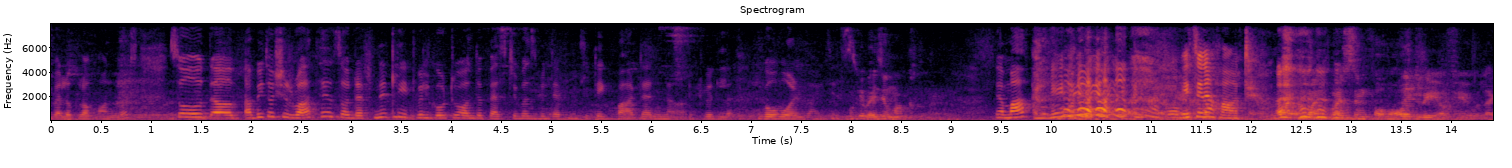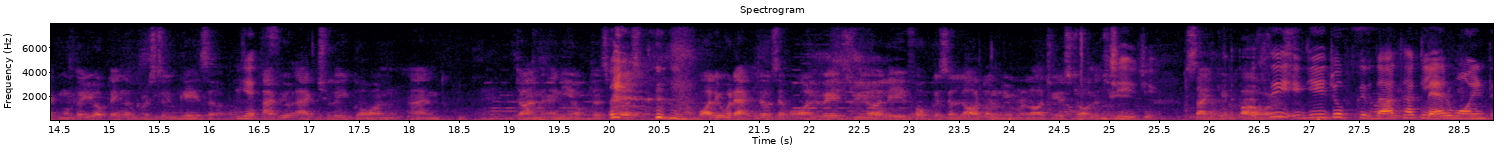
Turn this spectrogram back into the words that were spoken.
twelve o'clock onwards so अभी तो शुरुआत है so definitely it will go to all the festivals will definitely take part and it will go world wide okay वैसे मार्क या mark It's in a heart. One question for all three of you. Like Mugdha, you're playing a crystal gazer. Yes. Have you actually gone and done any of this? Because Bollywood actors have always really focused a lot on numerology, astrology, जी जी psychic powers. सी ये जो किरदार था clairvoyant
